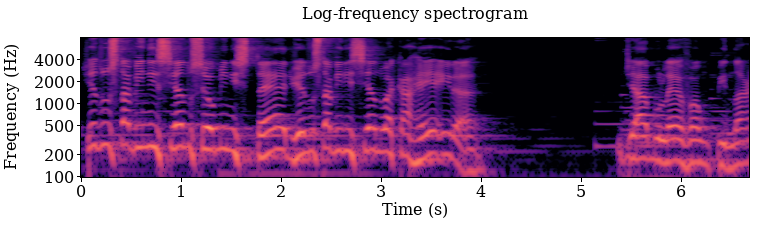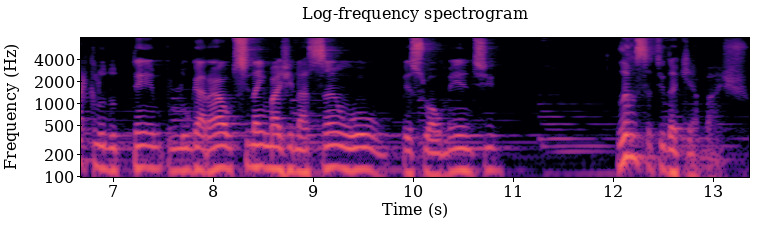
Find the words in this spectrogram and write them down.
Jesus estava iniciando o seu ministério, Jesus estava iniciando a carreira. O diabo leva a um pináculo do templo, lugar alto, se na imaginação ou pessoalmente. Lança-te daqui abaixo.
